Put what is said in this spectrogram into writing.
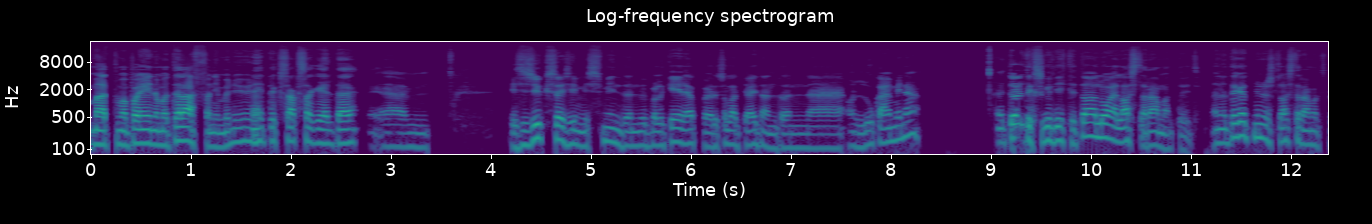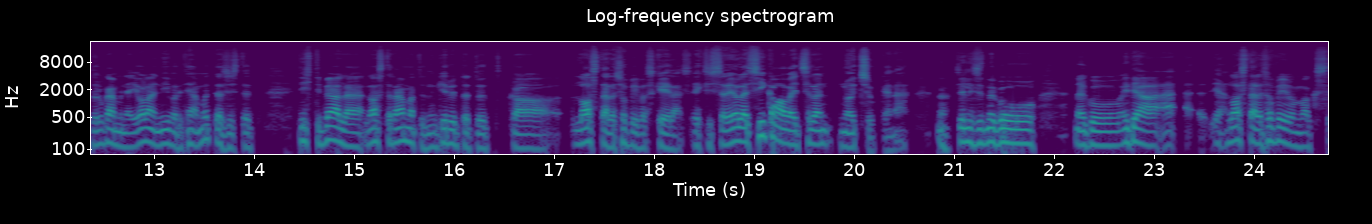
mäletan, ma panin oma telefoni menüü näiteks saksa keelde. Ähm, ja siis üks asi, mis mind on võib-olla keeleõppe juures alati aidanud, on, äh, on lugemine et öeldakse küll tihti, et aa, loe lasteraamatuid. no tegelikult minu arust lasteraamatute lugemine ei ole niivõrd hea mõte, sest et tihtipeale lasteraamatud on kirjutatud ka lastele sobivas keeles, ehk siis seal ei ole siga, vaid seal on notsukene noh, sellised nagu, nagu ma ei tea, jah, lastele sobivamaks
